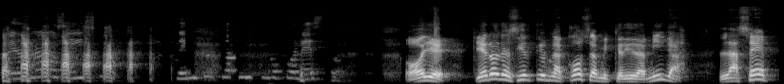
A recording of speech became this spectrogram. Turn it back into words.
Pero no, se hizo, se hizo con esto. Oye, quiero decirte una cosa, mi querida amiga. La CEP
